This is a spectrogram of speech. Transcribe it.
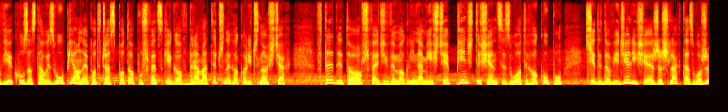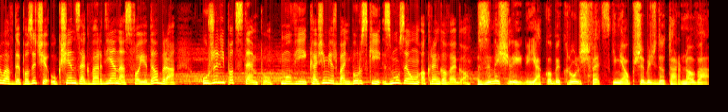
wieku zostały złupione podczas potopu szwedzkiego w dramatycznych okolicznościach. Wtedy to Szwedzi wymogli na mieście 5 tysięcy złotych okupu. Kiedy dowiedzieli się, że szlachta złożyła w depozycie u księdza gwardiana swoje dobra, użyli podstępu, mówi Kazimierz Bańburski z Muzeum Okręgowego. Zmyślili, jakoby król szwedzki miał przybyć do Tarnowa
